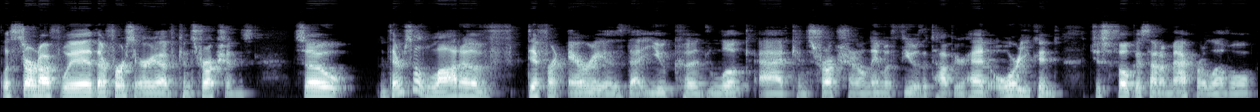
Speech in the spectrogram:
let's start off with our first area of constructions. So there's a lot of different areas that you could look at construction. I'll name a few at the top of your head, or you could just focus on a macro level.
